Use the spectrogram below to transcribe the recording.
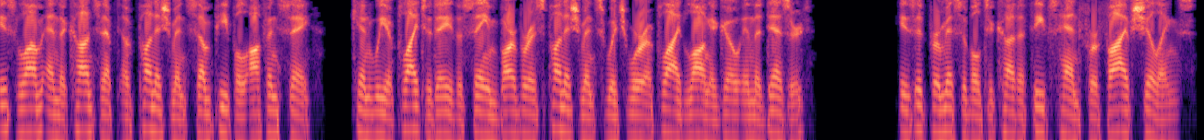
Islam and the concept of punishment Some people often say, can we apply today the same barbarous punishments which were applied long ago in the desert? Is it permissible to cut a thief's hand for five shillings?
